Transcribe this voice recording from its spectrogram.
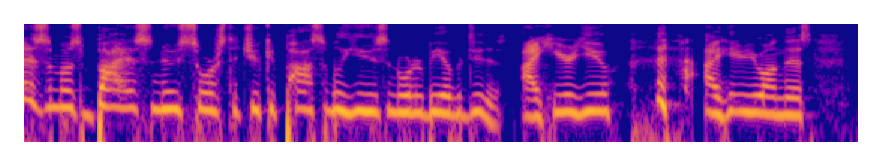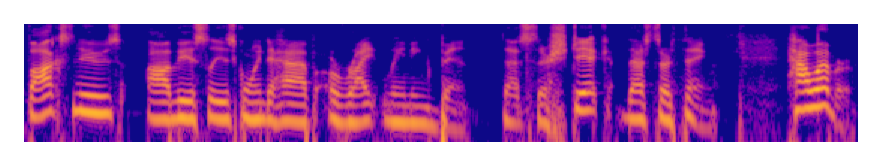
is the most biased news source that you could possibly use in order to be able to do this. I hear you. I hear you on this. Fox News obviously is going to have a right leaning bent. That's their shtick. That's their thing. However,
